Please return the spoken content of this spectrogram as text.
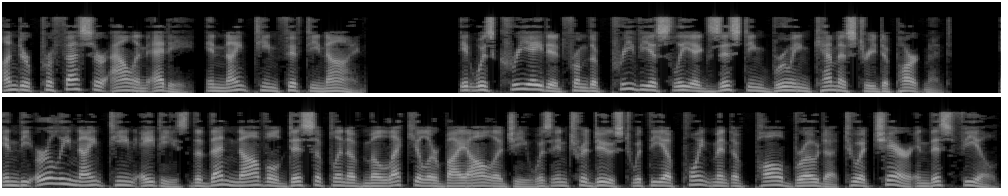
under Professor Alan Eddy, in 1959. It was created from the previously existing Brewing Chemistry Department. In the early 1980s the then novel discipline of molecular biology was introduced with the appointment of Paul Broda to a chair in this field,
